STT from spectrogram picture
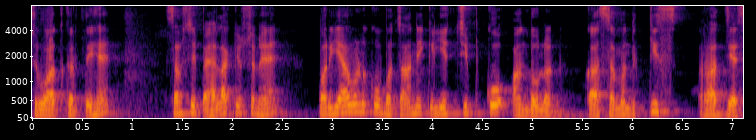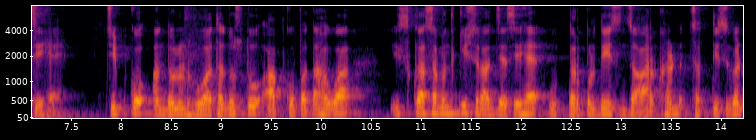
शुरुआत करते हैं। सबसे पहला क्वेश्चन है पर्यावरण को बचाने के लिए चिपको आंदोलन का संबंध किस राज्य से है? चिपको आंदोलन हुआ था दोस्तों, आपको पता होगा, इसका संबंध किस राज्य से है? उत्तर प्रदेश, झारखंड, छत्तीसगढ़,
